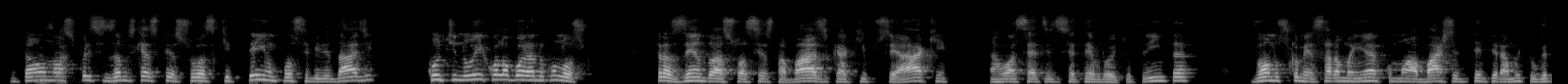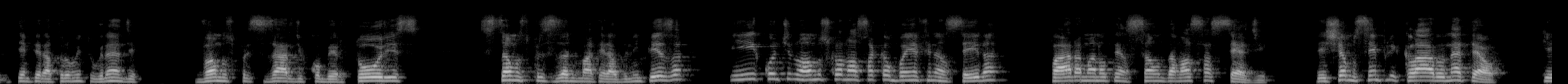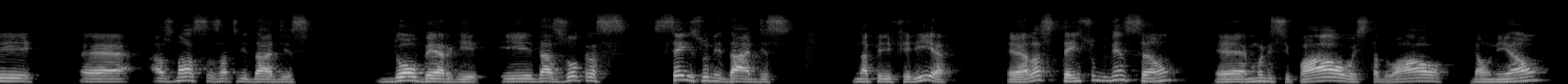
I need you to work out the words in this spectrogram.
Então, Exato. nós precisamos que as pessoas que tenham possibilidade continuem colaborando conosco, trazendo a sua cesta básica aqui para o SEAC, na rua 7 de setembro, 830. Vamos começar amanhã com uma baixa de temperatura muito, temperatura muito grande. Vamos precisar de cobertores, estamos precisando de material de limpeza e continuamos com a nossa campanha financeira para a manutenção da nossa sede. Deixamos sempre claro, né, Tel, que é, as nossas atividades do albergue e das outras seis unidades na periferia, elas têm subvenção é, municipal, estadual, da União,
